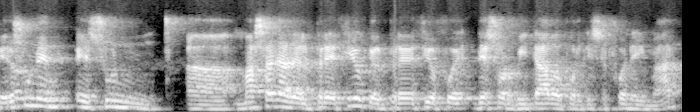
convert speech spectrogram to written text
pero es un, es un ah, más allá del precio, que el precio fue desorbitado porque se fue Neymar,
